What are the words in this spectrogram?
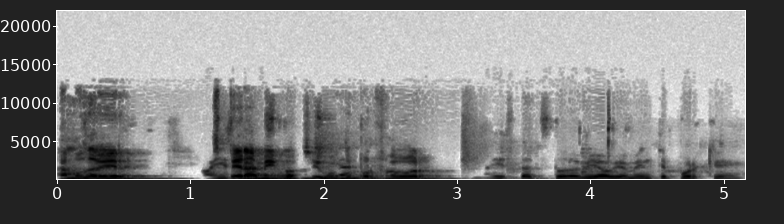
Vamos a ver. Espérame un segundo, por favor. Hay stats todavía, obviamente, porque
